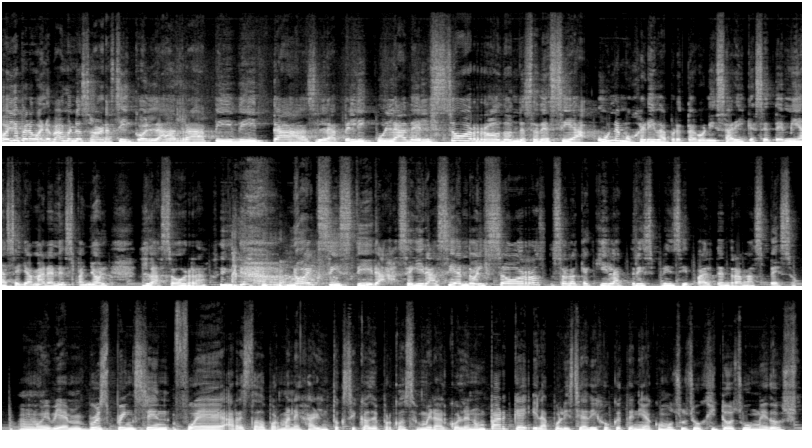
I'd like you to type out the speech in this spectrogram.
Oye, pero bueno, vámonos ahora sí con las rapiditas. La película del zorro, donde se decía una mujer iba a protagonizar y que se temía se llamara en español la zorra, no existirá. Seguirá siendo el zorro, solo que aquí la actriz principal tendrá más peso. Muy bien. Bruce Springsteen fue arrestado por manejar intoxicado y por consumir alcohol en un parque y la policía dijo que tenía como sus ojitos húmedos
